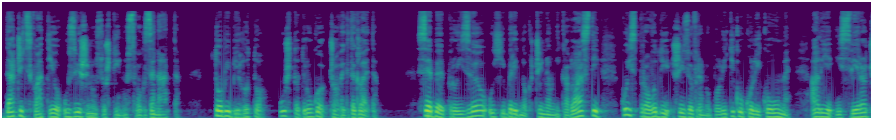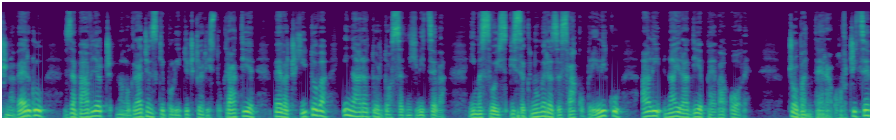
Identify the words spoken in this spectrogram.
Dačić shvatio uzvišenu suštinu svog zanata. To bi bilo to, u šta drugo čovek da gleda. Sebe je proizveo u hibridnog činovnika vlasti koji sprovodi šizofrenu politiku koliko ume, ali je i svirač na verglu, zabavljač malograđanske političke aristokratije, pevač hitova i narator dosadnih viceva. Ima svoj spisak numera za svaku priliku, ali najradije peva ove. Čoban tera ovčice,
